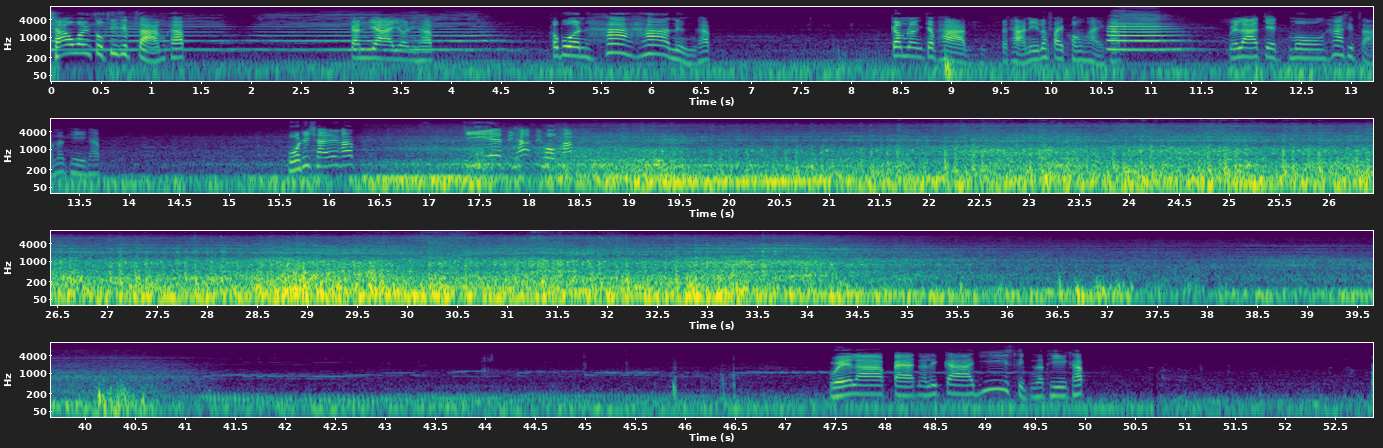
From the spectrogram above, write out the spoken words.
เช้าวันศุกร์ที่ 13 ครับ กันยายนครับ ขบวน 551 ครับกำลังจะผ่านสถานีรถไฟคลองไผ่ครับ เวลา7โมง53 นาทีครับ หัวที่ใช้นะครับ GA 4546 ครับ เวลา 8นาฬิกา 20 นาทีครับ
